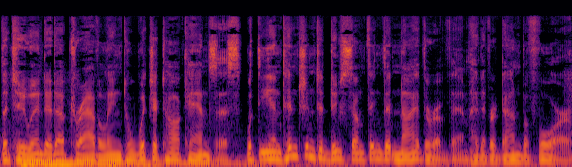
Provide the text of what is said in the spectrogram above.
The two ended up traveling to Wichita, Kansas, with the intention to do something that neither of them had ever done before.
